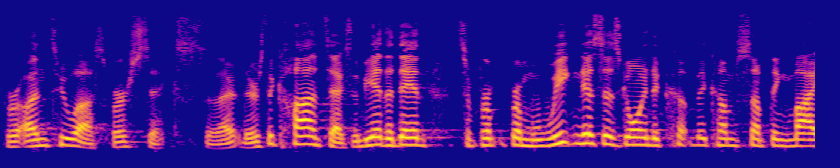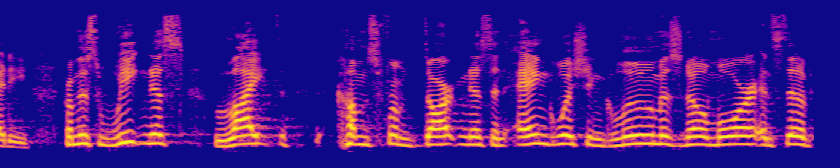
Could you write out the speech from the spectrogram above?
For unto us, verse 6. So that, there's the context. And be at the day, so from, from weakness is going to come, become something mighty. From this weakness, light comes from darkness, and anguish and gloom is no more. Instead of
